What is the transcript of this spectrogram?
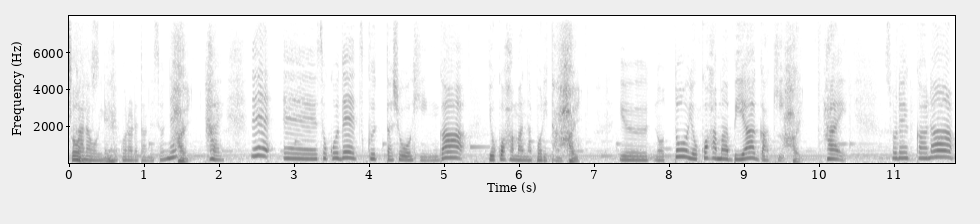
力を入れてこられたんですよね。はい、はい、で、えーそこで作った商品が横浜ナポリタンはい、というのと、横浜ビアガキはい、はい、それから、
